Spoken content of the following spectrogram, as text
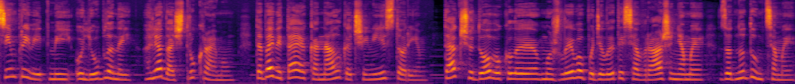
Всім привіт, мій улюблений глядач Трукрайму. Тебе вітає канал Качині Історії. Так чудово, коли можливо поділитися враженнями з однодумцями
